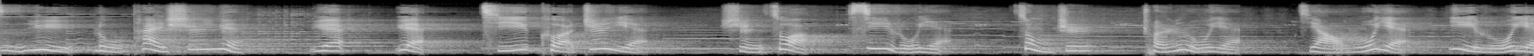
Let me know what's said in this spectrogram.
子欲鲁太师乐，曰：“乐，其可知也。始作，息如也；纵之，纯如也；矫如也，亦如也。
